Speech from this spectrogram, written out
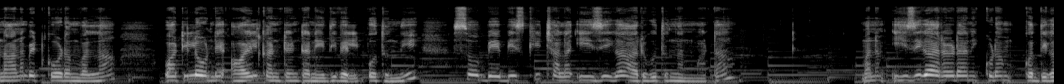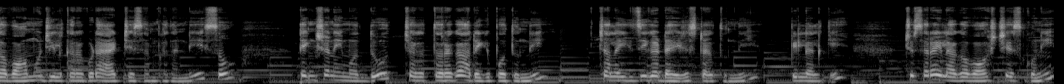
నానబెట్టుకోవడం వల్ల వాటిలో ఉండే ఆయిల్ కంటెంట్ అనేది వెళ్ళిపోతుంది. సో బేబీస్కి చాలా ఈజీగా అరుగుతుందన్నమాట. మనం ఈజీగా అరగడానికి కూడా కొద్దిగా వాము జీలకర్ర కూడా యాడ్ చేసాం కదండి. సో టెన్షన్ ఏమొద్దు చాలా త్వరగా అరిగిపోతుంది. చాలా ఈజీగా డైజెస్ట్ అవుతుంది పిల్లలకి. చూసారా? ఇలాగ వాష్ చేసుకొని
